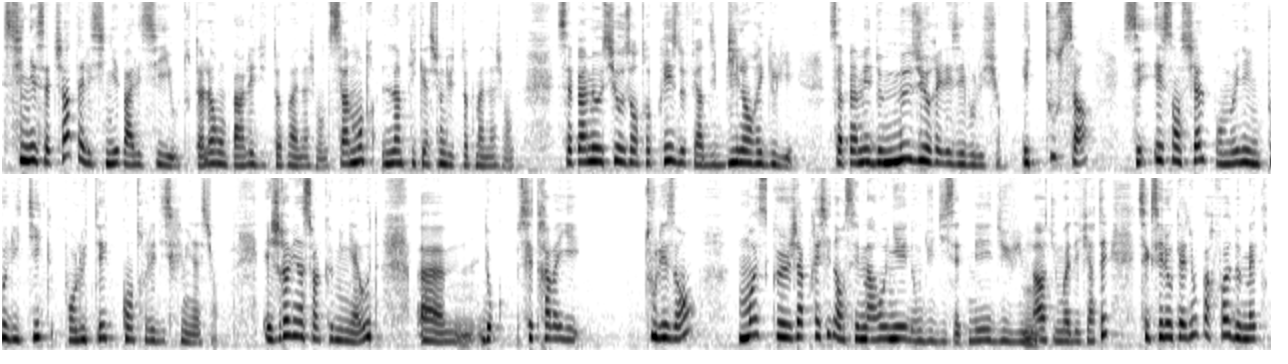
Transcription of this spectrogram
signer cette charte, elle est signée par les CEO. Tout à l'heure, on parlait du top management. Ça montre l'implication du top management. Permet aussi aux entreprises de faire des bilans réguliers. Ça permet de mesurer les évolutions. Et tout ça, c'est essentiel pour mener une politique pour lutter contre les discriminations. Et je reviens sur le coming out. Euh, donc, c'est travailler tous les ans. Moi, ce que j'apprécie dans ces marronniers, donc du 17 mai, du 8 mars, du mois des fiertés, c'est que c'est l'occasion parfois de mettre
